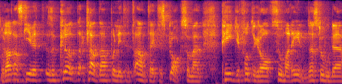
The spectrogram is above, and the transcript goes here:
Och då hade han skrivit, så kladdade han på ett litet anteckningsblock som en pigg fotograf zoomade in. Där stod det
